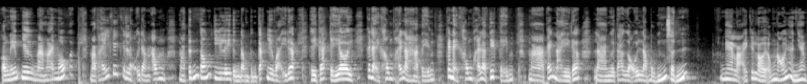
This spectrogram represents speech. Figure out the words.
Còn nếu như mà mai mốt á, mà thấy cái cái loại đàn ông mà tính toán chi ly từng đồng từng cắt như vậy đó thì các chị ơi cái này không phải là hà tiện cái này không phải là tiết kiệm mà cái này đó là người ta gọi là bụng xỉn nghe lại cái lời ổng nói nè nha.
